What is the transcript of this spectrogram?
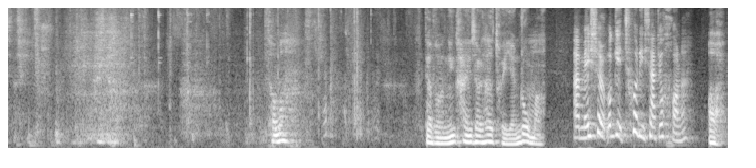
小心。哎呀，疼吗？大夫，您看一下他的腿严重吗？啊，没事，我给处理一下就好了。哦，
